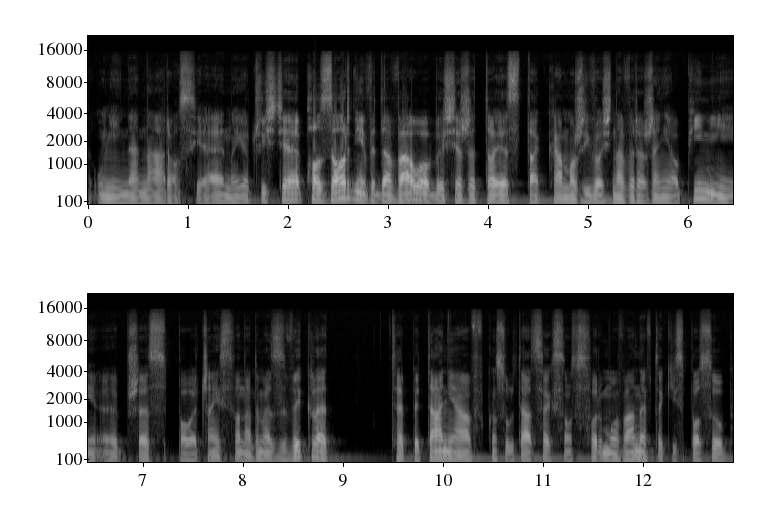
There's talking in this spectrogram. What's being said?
y, unijne na Rosję? No i oczywiście pozornie wydawałoby się, że to jest taka możliwość na wyrażenie opinii y, przez społeczeństwo, natomiast zwykle te pytania w konsultacjach są sformułowane w taki sposób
